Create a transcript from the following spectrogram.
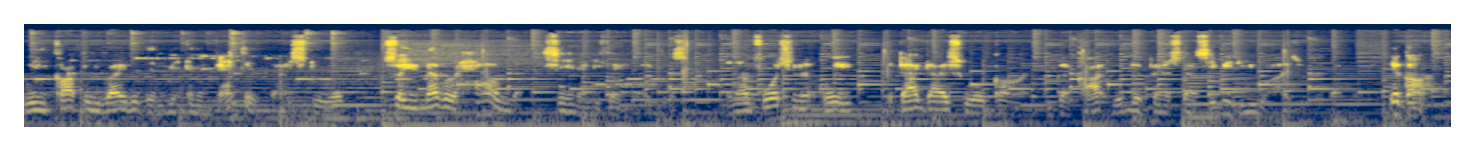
we copyrighted and, invented by Stewart. So you never have seen anything like this. And unfortunately, the bad guys who are gone, who got caught with their parents now, CBD wise, they're gone.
